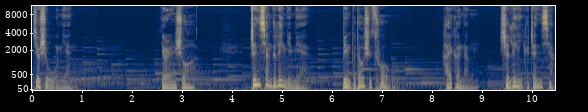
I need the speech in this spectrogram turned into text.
就是五年。有人说，真相的另一面，并不都是错误，还可能是另一个真相。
